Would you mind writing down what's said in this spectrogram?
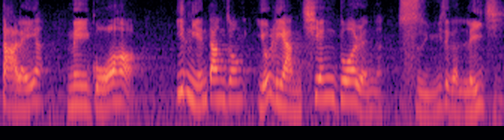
打雷啊，美国哈。一年当中有两千多人呢死于这个雷击，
